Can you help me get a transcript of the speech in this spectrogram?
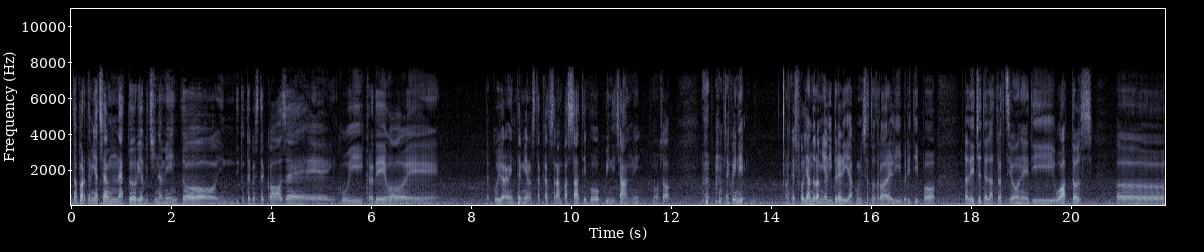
da parte mia c'è un netto riavvicinamento in, di tutte queste cose in cui credevo e da cui veramente mi ero staccato. Saranno passati, boh, 15 anni? Non lo so. e quindi anche sfogliando la mia libreria ho cominciato a trovare libri tipo La legge dell'attrazione di Wattles, uh,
